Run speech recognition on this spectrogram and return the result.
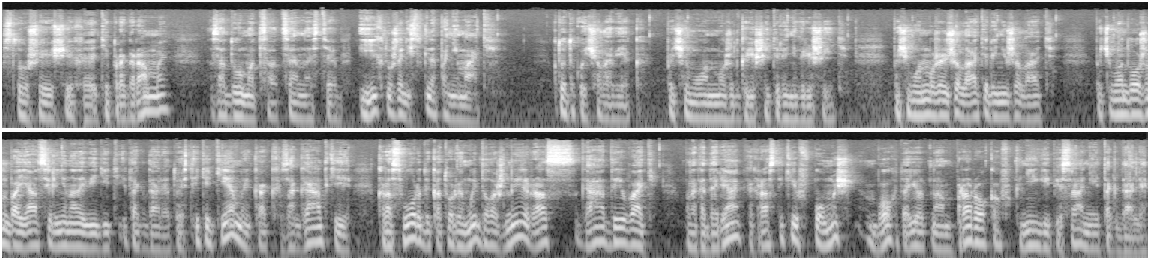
слушающих эти программы, задуматься о ценностях. И их нужно действительно понимать. Кто такой человек? Почему он может грешить или не грешить? Почему он может желать или не желать? Почему он должен бояться или ненавидеть и так далее. То есть эти темы, как загадки, кроссворды, которые мы должны разгадывать благодаря как раз-таки в помощь Бог дает нам пророков, книги, писания и так далее.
